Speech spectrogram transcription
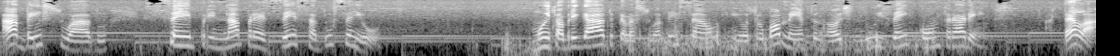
abençoado, sempre na presença do Senhor. Muito obrigado pela sua atenção. Em outro momento nós nos encontraremos. Até lá!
